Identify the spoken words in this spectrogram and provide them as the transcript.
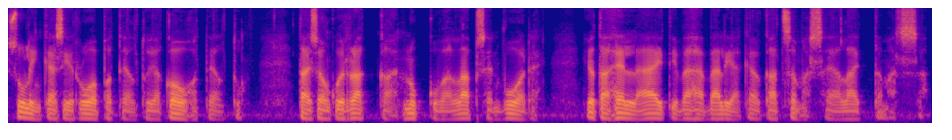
sulin käsi ruopoteltu ja kouhoteltu, tai se on kuin rakkaan nukkuvan lapsen vuode, jota hellä äiti vähän väliä käy katsomassa ja laittamassa.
